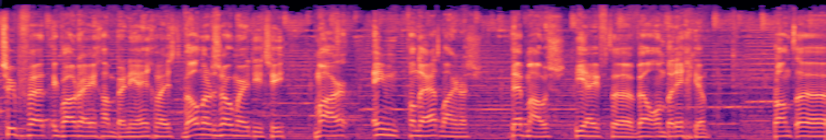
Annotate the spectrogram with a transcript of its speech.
Super vet. Ik wou erheen gaan, ben niet heen geweest. Wel naar de zomereditie. Maar een van de headliners, Deadmau5, die heeft eh, wel een berichtje. Want eh,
